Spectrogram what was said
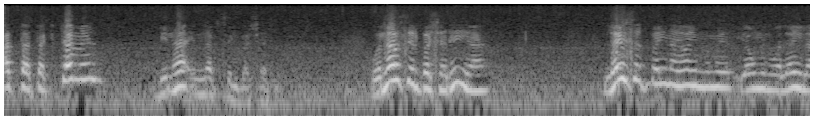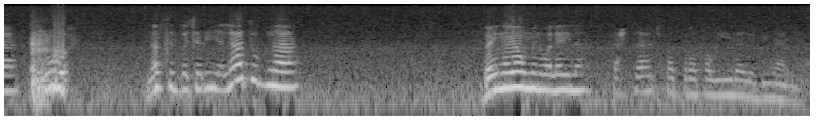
حتى تكتمل بناء النفس البشرية. والنفس البشرية ليست بين يوم, يوم وليلة روح. نفس البشرية لا تبنى بين يوم وليلة تحتاج فترة طويلة لبنائها.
